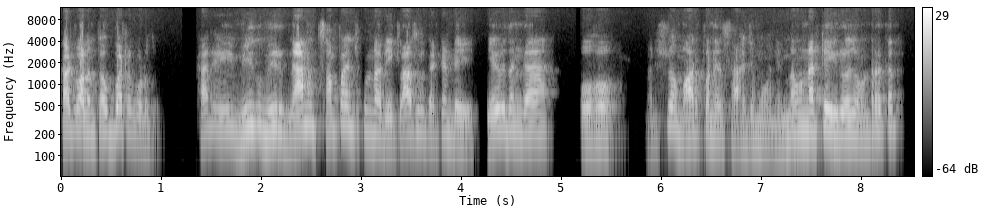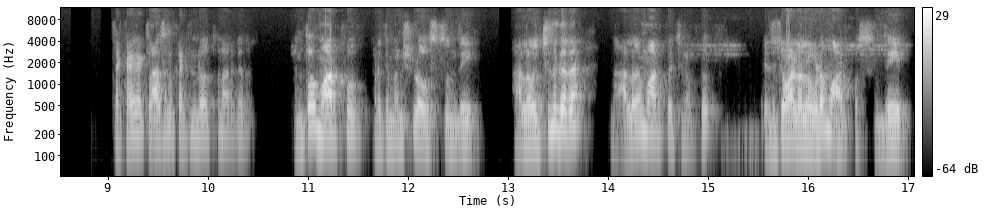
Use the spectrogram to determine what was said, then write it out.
కాబట్టి వాళ్ళని తప్పు పెట్టకూడదు కానీ మీకు మీరు జ్ఞానం సంపాదించుకున్నారు ఈ క్లాసులు కట్టండి. ఏ విధంగా? ఓహో మనిషిలో మార్పు అనేది సహజము. నిన్న ఉన్నట్టే ఈ రోజు ఉండరు కదా. చక్కగా క్లాసులు కట్టండి అవుతున్నారు కదా. ఎంతో మార్పు ప్రతి మనిషిలో వస్తుంది. అలా వచ్చింది కదా. నాలో మార్పు వచ్చినప్పుడు ఎదుటి వాళ్ళలో కూడా మార్పు వస్తుంది.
